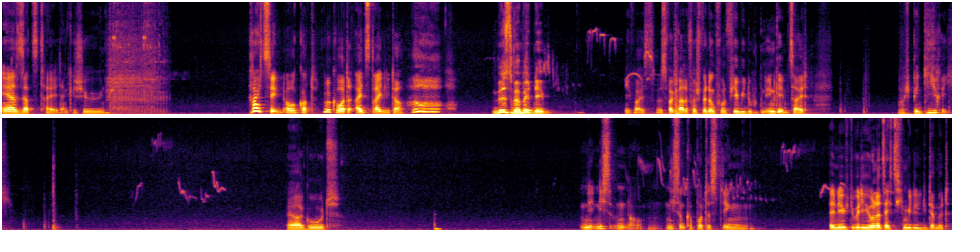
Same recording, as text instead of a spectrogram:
Ersatzteil, Dankeschön. 13, oh Gott, 0,13 Liter. Oh, müssen wir mitnehmen. Ich weiß, es war gerade Verschwendung von 4 Minuten Ingame-Zeit. Aber ich bin gierig. Ja, gut. N nicht, so, nicht so ein kaputtes Ding. Dann nehme ich über die 160 Milliliter mit.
